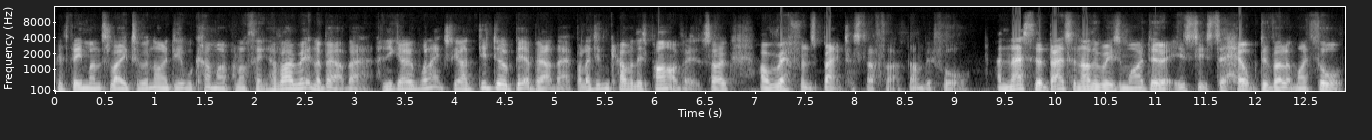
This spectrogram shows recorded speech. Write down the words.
fifteen months later, an idea will come up, and I think, have I written about that? And you go, well, actually, I did do a bit about that, but I didn't cover this part of it. So I'll reference back to stuff that I've done before, and that's the, that's another reason why I do it. Is it's to help develop my thought.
